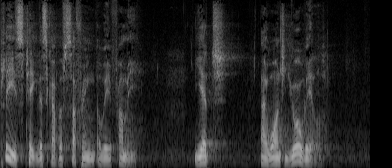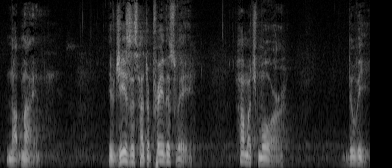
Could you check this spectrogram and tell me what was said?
please take this cup of suffering away from me. Yet I want your will, not mine. If Jesus had to pray this way, how much more do we?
